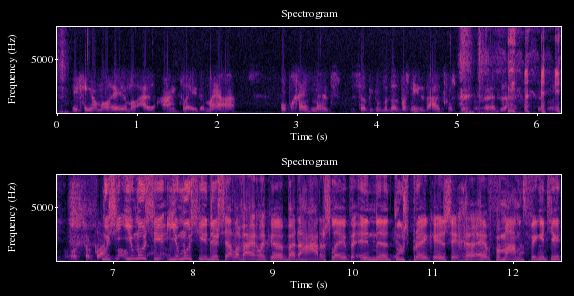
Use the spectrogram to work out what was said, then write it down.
ik ging allemaal helemaal uit, aankleden. Maar ja, op een gegeven moment zat ik, dat was niet het uitgangspunt. Hè? Het uitgangspunt was om het zo klein Moest je, je, moest je, je moest je dus zelf eigenlijk uh, bij de haren slepen en uh, toespreken en zeggen, hè, vermanend vingertje.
